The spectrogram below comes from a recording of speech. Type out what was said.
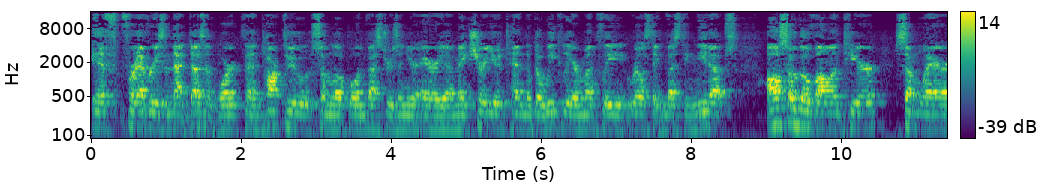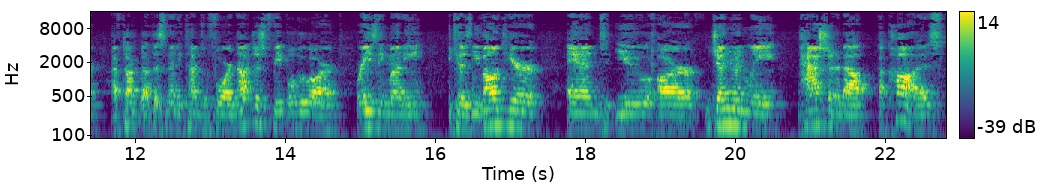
if for whatever reason that doesn't work, then talk to some local investors in your area. Make sure you attend the, the weekly or monthly real estate investing meetups. Also, go volunteer somewhere. I've talked about this many times before, not just people who are raising money, because you volunteer and you are genuinely passionate about a cause,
